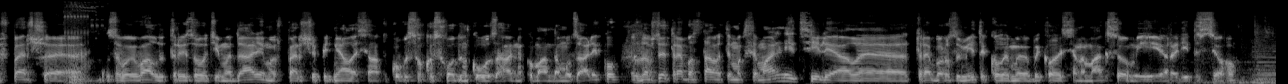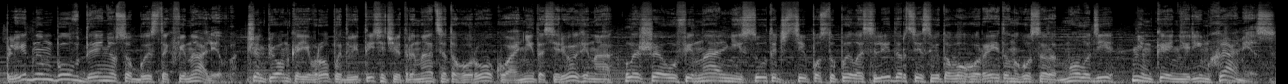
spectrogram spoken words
вперше завоювали три золоті медалі. Ми вперше піднялися на таку високу сходинку у загальнокомандному заліку. Завжди треба ставити максимальні цілі, але треба розуміти, коли ми виклалися на максимум і радіти з цього. Плідним був день особистих фіналів. Чемпіонка Європи 2013 року Аніта Серьогіна лише у фінальній сутичці поступилась лідерці світового рейтингу серед молоді Німкені Рім Хаміс.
